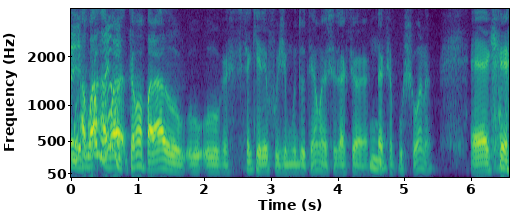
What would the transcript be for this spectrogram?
aí. muito Agora, problema. agora, tem uma parada, Lu- Lu- Lu- Lucas, sem querer fugir muito do tema, mas já que você, já que você puxou, né? É que,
